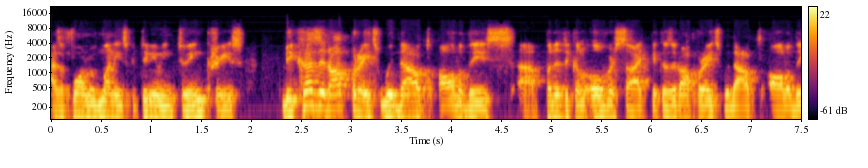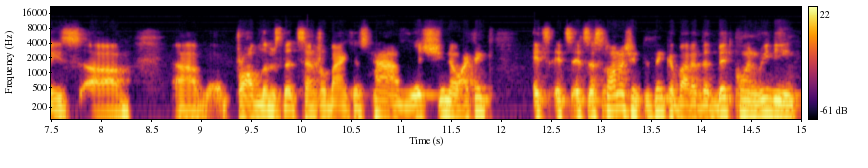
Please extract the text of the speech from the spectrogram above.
as a form of money is continuing to increase. because it operates without all of these uh, political oversight, because it operates without all of these um, uh, problems that central bankers have, which you know I think it's it's it's astonishing to think about it that Bitcoin really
